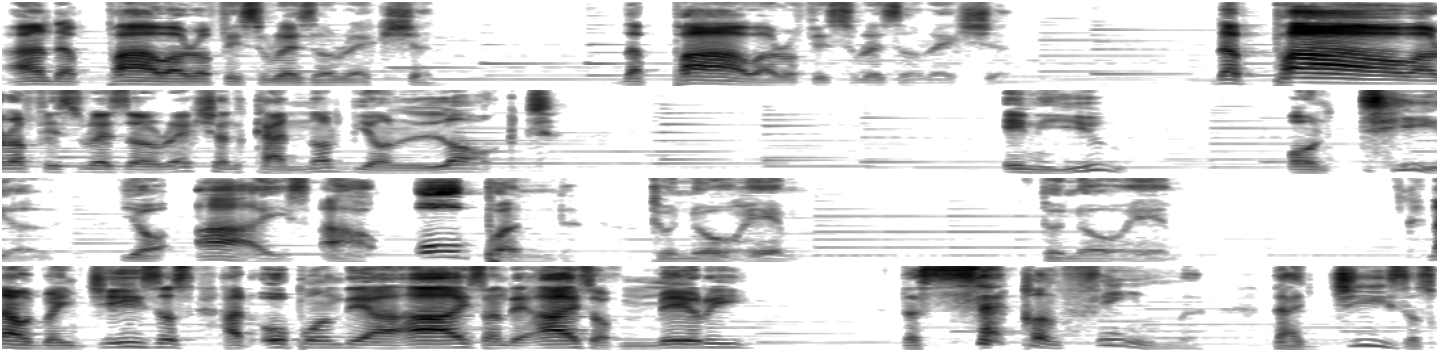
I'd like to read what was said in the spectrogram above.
and the power of his resurrection. The power of his resurrection. The power of his resurrection cannot be unlocked in you until your eyes are opened to know him. To know him. Now, when Jesus had opened their eyes and the eyes of Mary, the second thing that Jesus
